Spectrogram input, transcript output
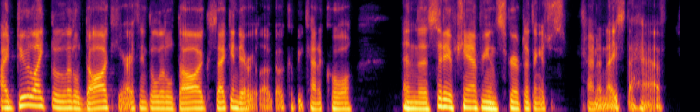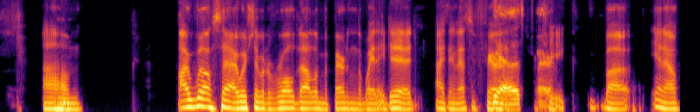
I do like the little dog here. I think the little dog secondary logo could be kind of cool. And the City of Champions script, I think it's just kind of nice to have. Um, I will say I wish they would have rolled it out a little bit better than the way they did. I think that's a fair yeah, that's fair. critique. But you know,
